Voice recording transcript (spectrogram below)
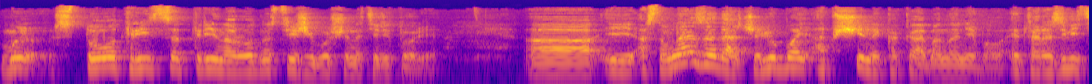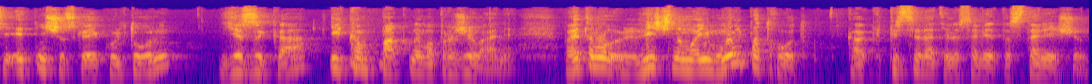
Мы 133 народности, живущие на территории. А, И основная задача любой общины, какая бы она ни была, это развитие этнической культуры, языка и компактного проживания. Поэтому лично мой, мой подход, как председателя Совета старейшин,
